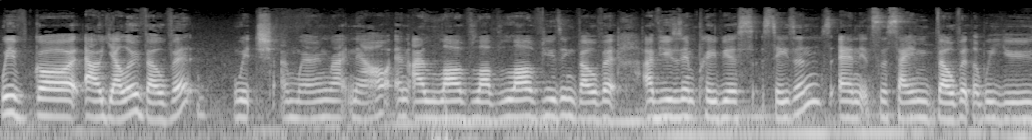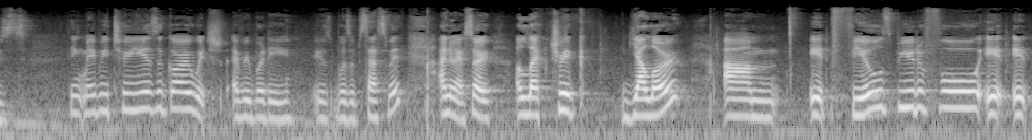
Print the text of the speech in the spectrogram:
We've got our yellow velvet, which I'm wearing right now, and I love, love, love using velvet. I've used it in previous seasons, and it's the same velvet that we used. I think maybe two years ago, which everybody is, was obsessed with. Anyway, so electric yellow. Um, it feels beautiful. It, it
